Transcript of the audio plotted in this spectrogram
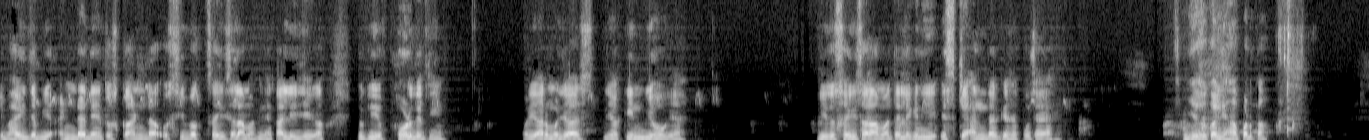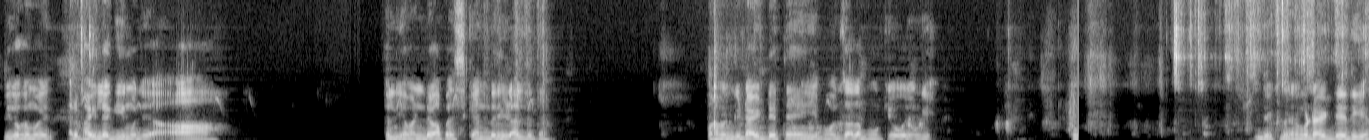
कि भाई जब ये अंडा दें तो उसका अंडा उसी वक्त सही सलामत निकाल लीजिएगा, क्योंकि ये फोड़ देती हैं। और यार मुझे आज यकीन भी हो गया ये तो सही सलामत है, लेकिन ये इसके अंदर कैसे पहुँचा यार? ये तो कल यहाँ पर था। ये देखो मुझे, अरे भाई लगी मुझे आ चलिए हम अंडे वापस इसके अंदर ही डाल देते हैं। और हम इनकी डाइट देते हैं, ये बहुत ज़्यादा भूखी हो जाऊँगी देखिए मैंने उनको डाइट दे दी है।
